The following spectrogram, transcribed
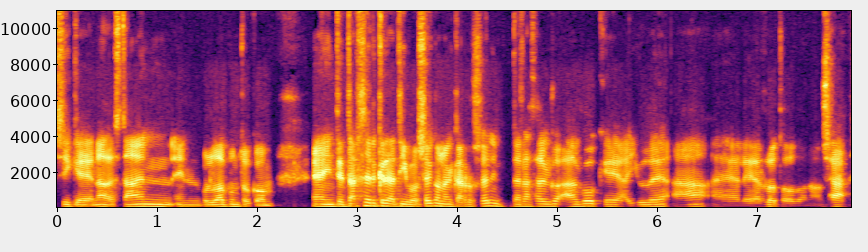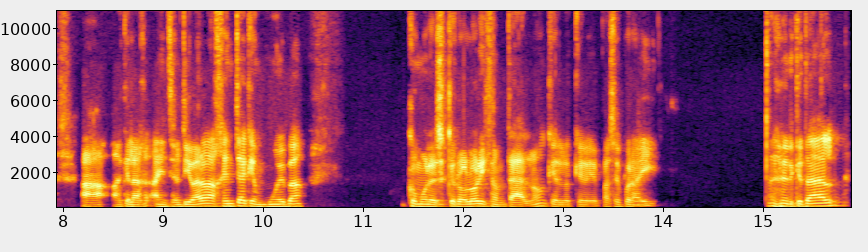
así que nada, está en, en boluda.com. Eh, intentar ser creativos ¿eh? con el carrusel, intentar hacer algo, que ayude a leerlo todo, ¿no? O sea, a, que a, incentivar a la gente a que mueva como el scroll horizontal, ¿no? Que lo que pase por ahí. A ver, ¿qué tal?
